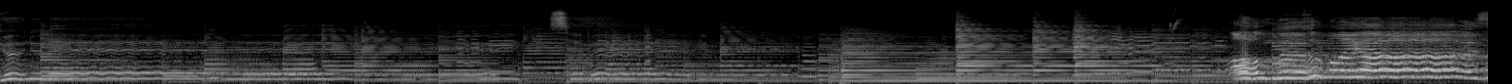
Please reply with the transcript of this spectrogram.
Gönüle. Sebebim. Alnıma yazılmış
